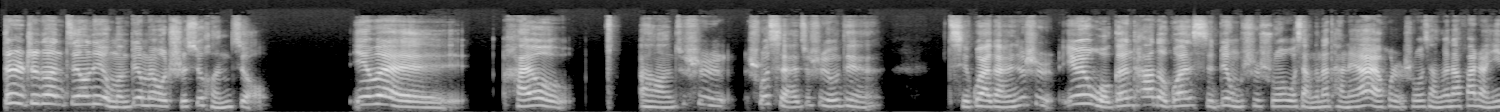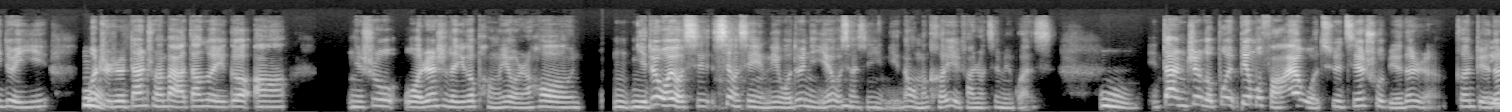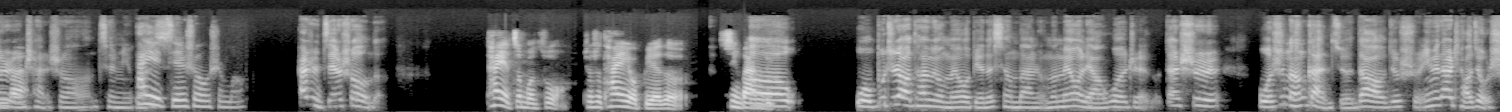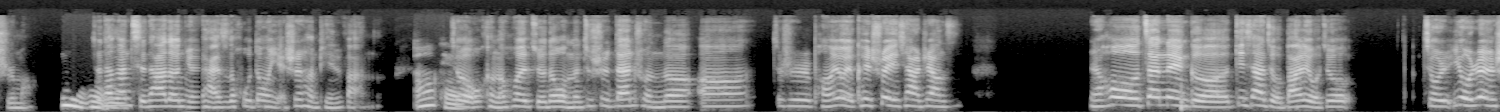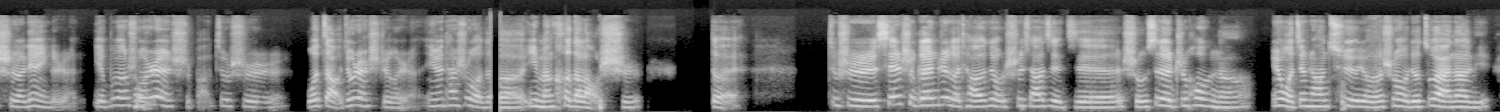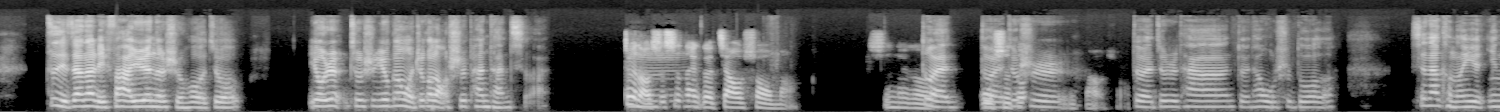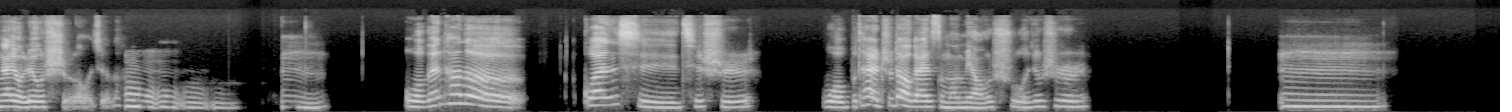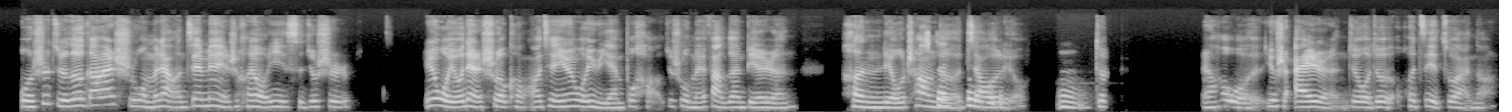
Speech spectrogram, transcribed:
但是这段经历我们并没有持续很久，因为还有啊，就是说起来就是有点奇怪，感觉就是因为我跟他的关系并不是说我想跟他谈恋爱，或者说我想跟他发展一对一，我只是单纯把他当做一个啊。你是我认识的一个朋友，然后你你对我有吸性吸引力，我对你也有性吸引力，那我们可以发生亲密关系。嗯，但这个不并不妨碍我去接触别的人，跟别的人产生亲密关系。他也接受是吗？他是接受的，他也这么做，就是他也有别的性伴侣。呃，我不知道他有没有别的性伴侣，我们没有聊过这个，但是我是能感觉到，就是因为他是调酒师嘛。嗯，就他跟其他的女孩子的互动也是很频繁的。OK，就我可能会觉得我们就是单纯的啊，就是朋友也可以睡一下这样子。然后在那个地下酒吧里，我就就又认识了另一个人，也不能说认识吧，就是我早就认识这个人，因为他是我的一门课的老师。对，就是先是跟这个调酒师小姐姐熟悉了之后呢，因为我经常去，有的时候我就坐在那里。自己在那里发晕的时候，就又认，就是又跟我这个老师攀谈起来。这个老师是那个教授吗？是那个对对，就是教授。对，就是他，对他五十多了，现在可能也应该有六十了，我觉得。嗯嗯嗯嗯嗯，我跟他的关系其实我不太知道该怎么描述，就是嗯。我是觉得刚开始我们两个见面也是很有意思，就是因为我有点社恐，而且因为我语言不好，就是我没法跟别人很流畅的交流。嗯，对。然后我又是 I 人，就我就会自己坐在那儿。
